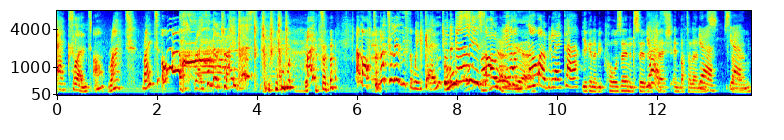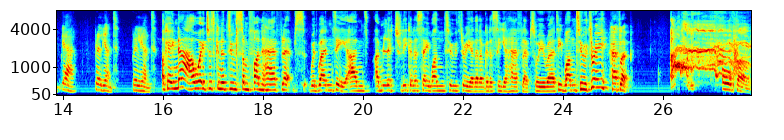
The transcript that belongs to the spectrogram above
excellent. Oh right, right. Oh right, I'm gonna try this. right, I'm off to Butterlands the weekend with the Ooh, girlies. So I'll be, um, yeah. no, I'll be like, uh, You're gonna be posing and serving Yes. fish in Butterlands. yeah, yeah, yeah, brilliant, brilliant. Okay, now we're just gonna do some fun hair flips with Wendy, and I'm literally gonna say one, two, three, and then I'm gonna see your hair flip. So are you ready? One, two, three. Hair flip. Awful.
